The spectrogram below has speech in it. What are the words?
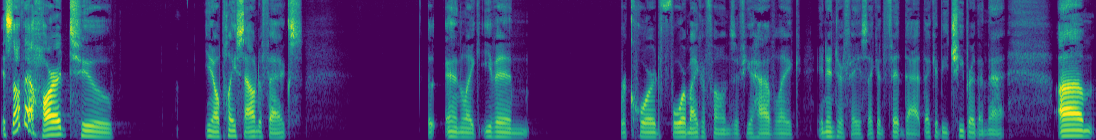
it's not that hard to you know play sound effects uh, and like even record four microphones if you have like an interface that could fit that that could be cheaper than that um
